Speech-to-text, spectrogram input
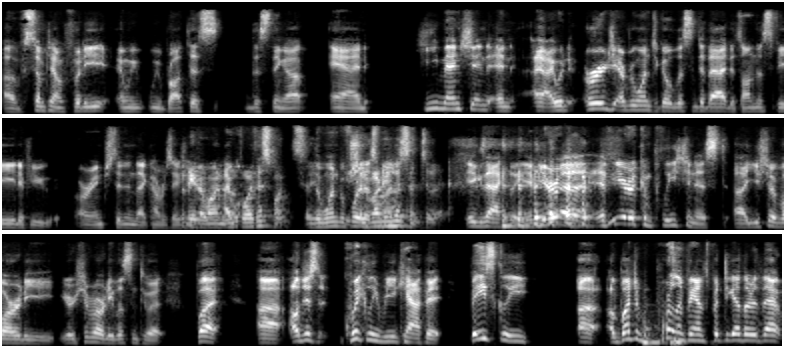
of Stumptown Footy, and we we brought this this thing up, and he mentioned, and I, I would urge everyone to go listen to that. It's on this feed if you are interested in that conversation. It'll be the one I- before this one. So the one before this you before should have this already one. listened to it. exactly. If you're a if you're a completionist, uh, you should have already you should have already listened to it. But uh, I'll just quickly recap it. Basically, uh, a bunch of Portland fans put together that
